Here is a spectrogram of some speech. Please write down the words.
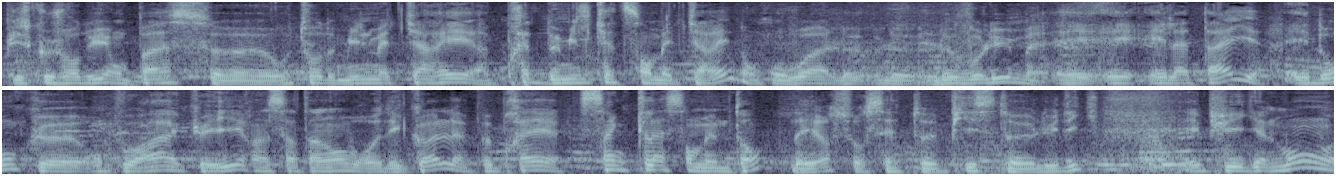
puisqu'aujourd'hui on passe autour de 1000 mètres carrés à près de 2400 mètres carrés, donc on voit le, volume et, et, et, la taille, et donc on pourra accueillir un certain nombre d'écoles, à peu près 5 classes en même temps, d'ailleurs sur cette piste ludique. Et puis également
